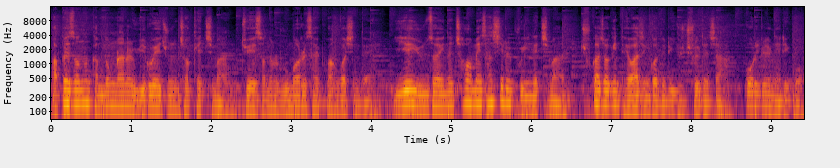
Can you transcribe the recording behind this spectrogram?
앞에서는 감동란을 위로해주는 척했지만 뒤에서는 루머를 살포한 것인데 이에 윤서인은 처음에 사실을 부인했지만 추가적인 대화 증거들이 유출되자 꼬리를 내리고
